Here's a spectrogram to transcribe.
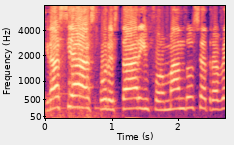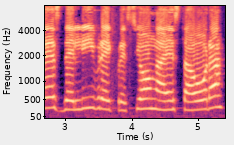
Gracias por estar informándose a través de Libre Expresión a esta hora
